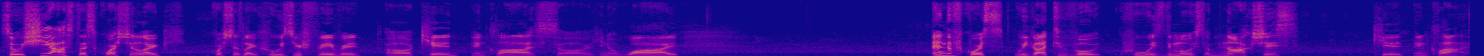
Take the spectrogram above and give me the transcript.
So she asked us question like questions like who's your favorite uh, kid in class? Uh, you know why? And of course, we got to vote who is the most obnoxious kid in class.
